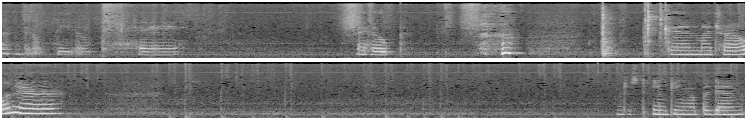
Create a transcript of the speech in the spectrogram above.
I think it'll be okay. I hope. Again, my trial and error. I'm just inking up again.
